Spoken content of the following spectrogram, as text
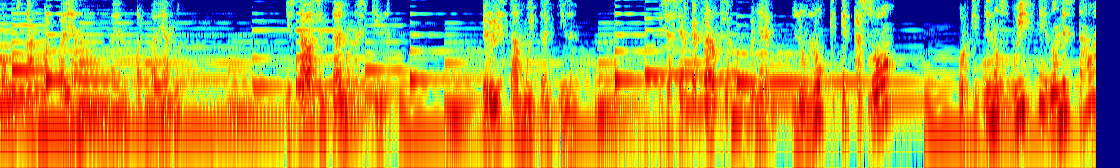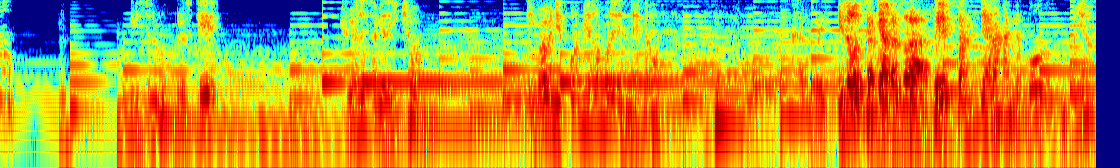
foco estaba parpadeando, parpadeando, parpadeando. Y estaba sentada en una esquina. Pero ella estaba muy tranquila. Y se acerca, claro que la compañera, Lulu, ¿qué te pasó? ¿Por qué te nos fuiste? ¿Dónde estabas? Y dice Lulu, pero es que yo ya les había dicho que iba a venir por mí el hombre de negro. Ah, Y luego se, a- se estantearon acá todos los compañeros.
